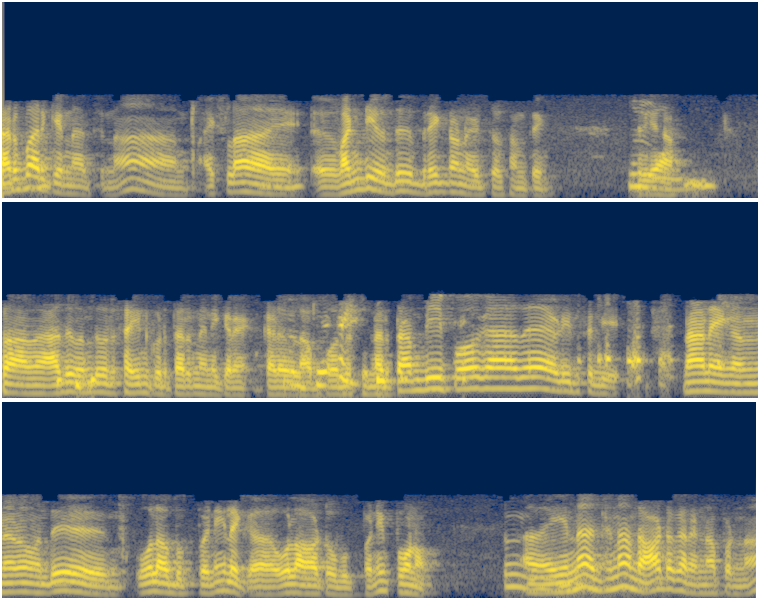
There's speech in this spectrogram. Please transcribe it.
தர்பாருக்கு என்ன ஆச்சுன்னா ஆக்சுவலா வண்டி வந்து பிரேக் டவுன் ஆயிடுச்சு சம்திங் சரியா? சோ அது வந்து ஒரு சைன் கொடுத்தாருன்னு நினைக்கிறேன் கடவுள். அப்போ வந்து சொன்னார் தம்பி போகாத அப்படின்னு சொல்லி. நானும் எங்க அண்ணனும் வந்து ஓலா புக் பண்ணி லைக் ஓலா ஆட்டோ புக் பண்ணி போனோம். என்ன ஆச்சுன்னா அந்த ஆட்டோக்காரன் என்ன பண்ணா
